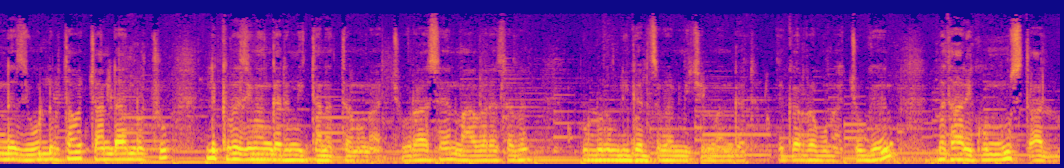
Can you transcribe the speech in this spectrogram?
እነዚህ ውልብታዎች አንዳንዶቹ ልክ በዚህ መንገድ የሚተነተኑ ናቸው። ራስህን፣ ማህበረሰብን ሁሉንም ሊገልጽ በሚችል መንገድ የቀረቡ ናቸው። ግን በታሪኩም ውስጥ አሉ።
